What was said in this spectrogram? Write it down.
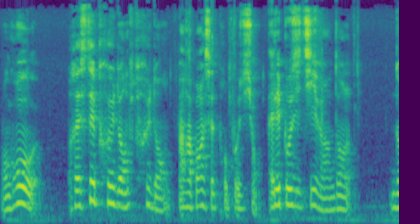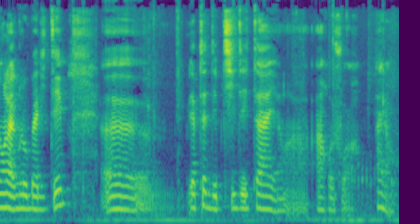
En gros, restez prudente, prudent par rapport à cette proposition. Elle est positive hein, dans, dans la globalité. Euh, il y a peut-être des petits détails hein, à revoir. Alors,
